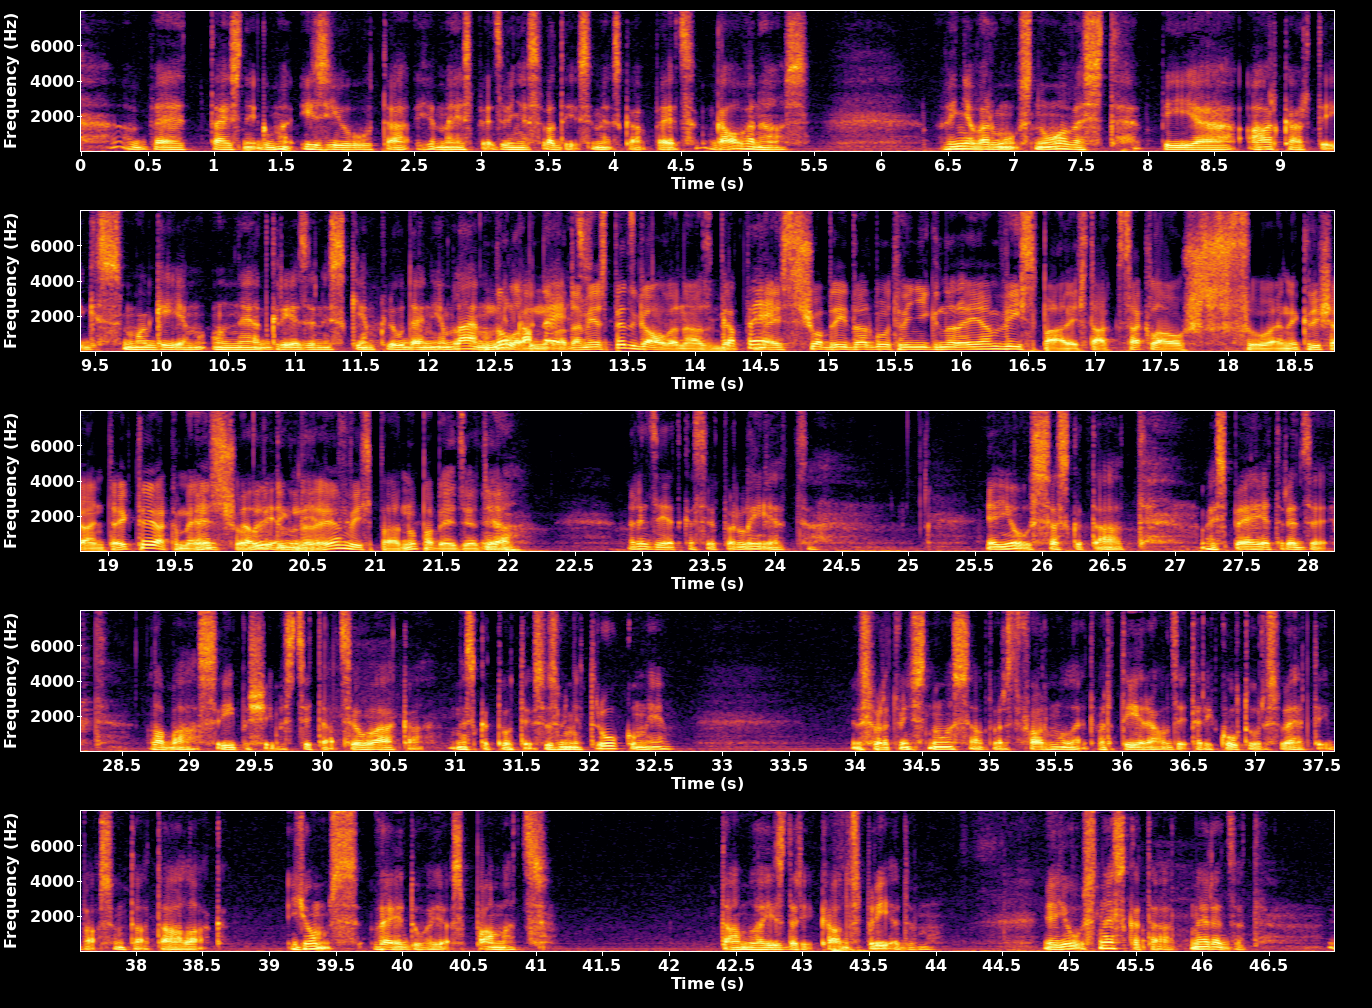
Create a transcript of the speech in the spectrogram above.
bet taisnīguma izjūta, ja mēs pēc viņas vadīsimies kā pēc galvenās, Viņa var mūs novest pie ārkārtīgi smagiem un neatgriezeniskiem kļūdainiem lēmumiem. Nu, labi, nevadāmies pēc galvenās, bet Kāpēc? mēs šobrīd varbūt viņu ignorējam vispār. Es tā saklaušu, vai ne Krišāņa teiktajā, ka mēs es šobrīd ignorējam lietu. vispār. Nu, pabeidziet, jā. jā. Redziet, kas ir par lietu. Ja jūs saskatāt vai spējat redzēt labās īpašības citā cilvēkā, neskatoties uz viņa trūkumiem, Jūs varat viņus nosaukt, varat formulēt, varat ieraudzīt arī kultūras vērtībās un tā tālāk. Jums veidojas pamats tam, lai izdarītu kādu spriedumu. Ja jūs neskatāt, neredzat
